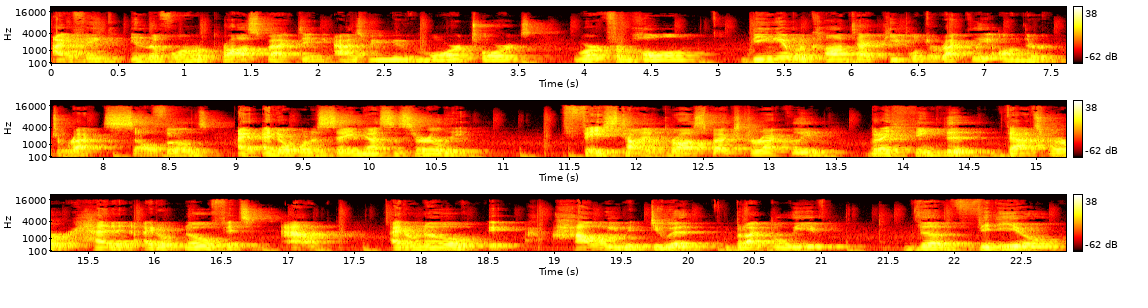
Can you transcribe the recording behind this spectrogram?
I think in the form of prospecting as we move more towards work from home, being able to contact people directly on their direct cell phones. I, I don't want to say necessarily FaceTime prospects directly, but I think that that's where we're headed. I don't know if it's an app. I don't know it, how we would do it, but I believe the video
